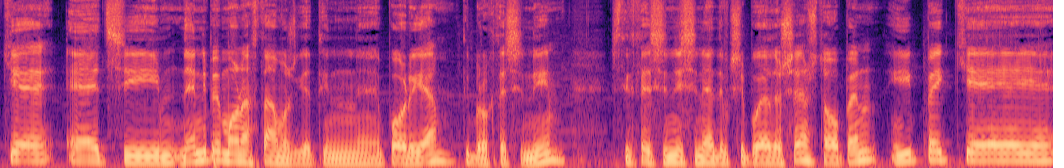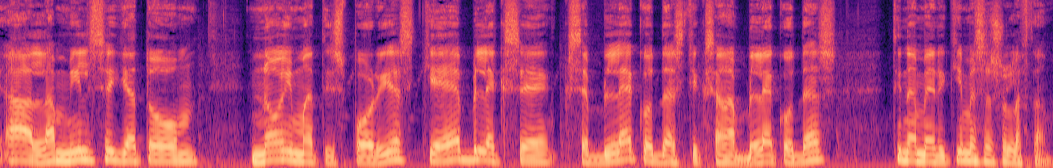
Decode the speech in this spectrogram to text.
και έτσι. Δεν είπε μόνο αυτά όμως για την ε, πορεία, την προχθεσινή. Στη χθεσινή συνέντευξη που έδωσε στο Open, είπε και άλλα. Μίλησε για το νόημα της πορείας και έμπλεξε ξεμπλέκοντας και ξαναμπλέκοντας την Αμερική μέσα σε όλα αυτά.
